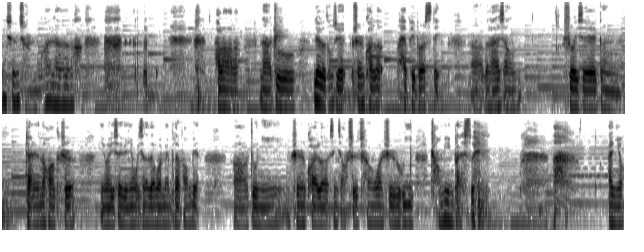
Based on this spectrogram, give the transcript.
你生辰快乐！好了好了，那祝六六同学生日快乐，Happy Birthday！啊，本来想说一些更感人的话，可是因为一些原因，我现在在外面不太方便。啊！祝你生日快乐，心想事成，万事如意，长命百岁！啊，爱你哦！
